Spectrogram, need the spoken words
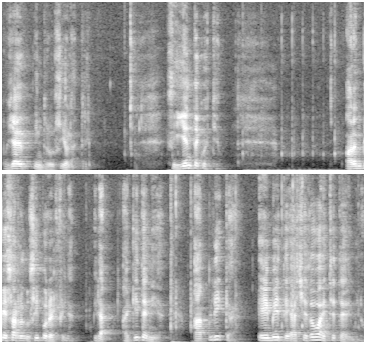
pues ya he introducido las tres. Siguiente cuestión. Ahora empiezo a reducir por el final. Mirad, aquí tenía, aplica MTH2 a este término.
